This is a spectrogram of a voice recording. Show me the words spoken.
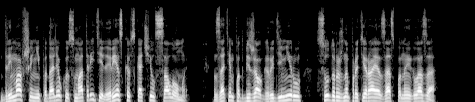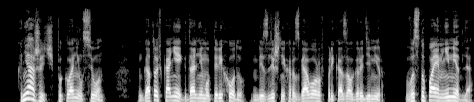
Дремавший неподалеку смотритель резко вскочил с соломы, затем подбежал к Радимиру, судорожно протирая заспанные глаза. «Княжич!» — поклонился он. «Готовь коней к дальнему переходу», — без лишних разговоров приказал Градимир. «Выступаем немедля».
